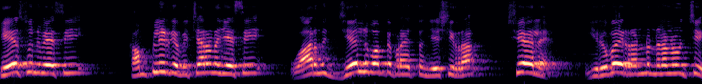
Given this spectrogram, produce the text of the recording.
కేసును వేసి కంప్లీట్గా విచారణ చేసి వారిని జైలు పంపే ప్రయత్నం చేసిర్రా? చేయలే. ఇరవై రెండు నెలల నుంచి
